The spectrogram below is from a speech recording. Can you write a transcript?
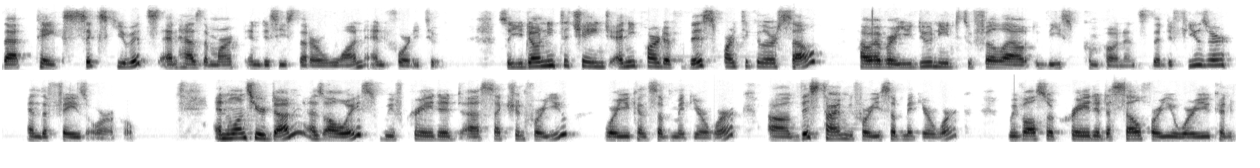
that takes six qubits and has the marked indices that are 1 and 42. So you don't need to change any part of this particular cell. However, you do need to fill out these components, the diffuser and the phase oracle. And once you're done, as always, we've created a section for you where you can submit your work. Uh, this time, before you submit your work, we've also created a cell for you where you can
